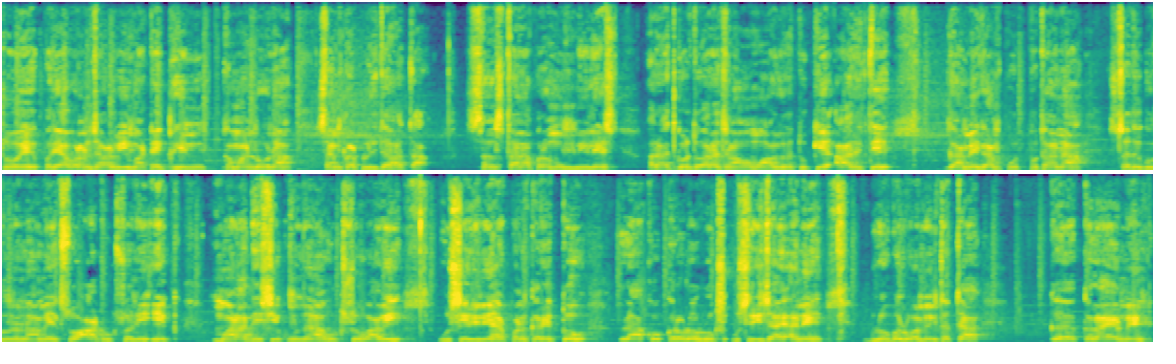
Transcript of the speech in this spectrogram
સોએ પર્યાવરણ જાળવી માટે ગ્રીન કમાન્ડોના સંકલ્પ લીધા હતા. સંસ્થાના પ્રમુખ નિલેશ રાજગોર દ્વારા જણાવવામાં આવ્યું હતું કે આ રીતે ગામે ગામ પોતપોતાના સદગુરુના નામે એકસો આઠ વૃક્ષોની એક માળા દેશી કુળના વૃક્ષો વાવી ઉછેરીને અર્પણ કરે તો લાખો કરોડો વૃક્ષ ઉછરી જાય અને ગ્લોબલ વોર્મિંગ તથા ક- ક્લાયમેન્ટ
